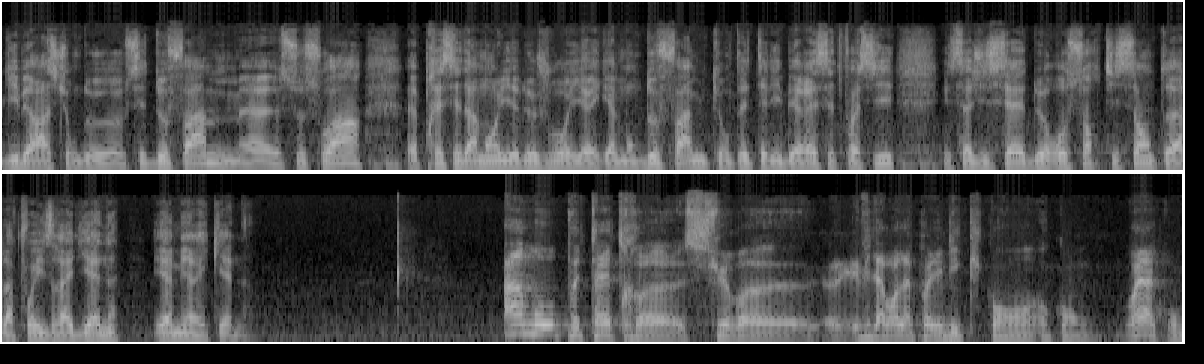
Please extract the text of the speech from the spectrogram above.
libération de ces deux femmes euh, ce soir. Euh, précédemment, il y a deux jours, il y a également deux femmes qui ont été libérées. Cette fois-ci, il s'agissait de ressortissantes à la fois israéliennes et américaines. Un mot peut-être euh, sur euh, évidemment la polémique qu'on, qu'on- voilà, qu'on-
